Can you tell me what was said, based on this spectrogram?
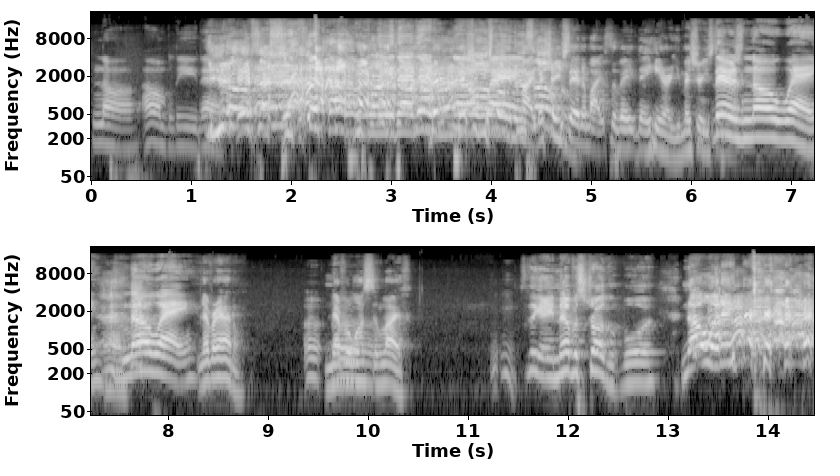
No, I don't believe that. You know what I'm saying? I don't believe that. Make sure you There's stay in the mic. Make sure you stay in the mic so they, they hear you. Make sure you stay. There's in no way. No way. never had them. Never once in life. This nigga ain't never struggled, boy. No, it ain't.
